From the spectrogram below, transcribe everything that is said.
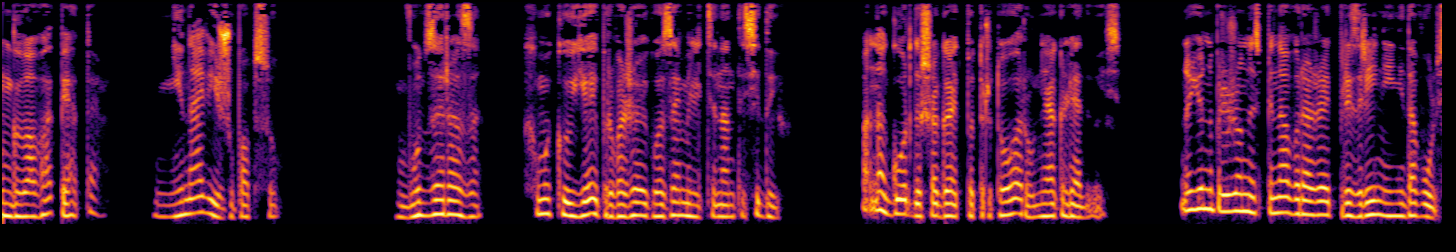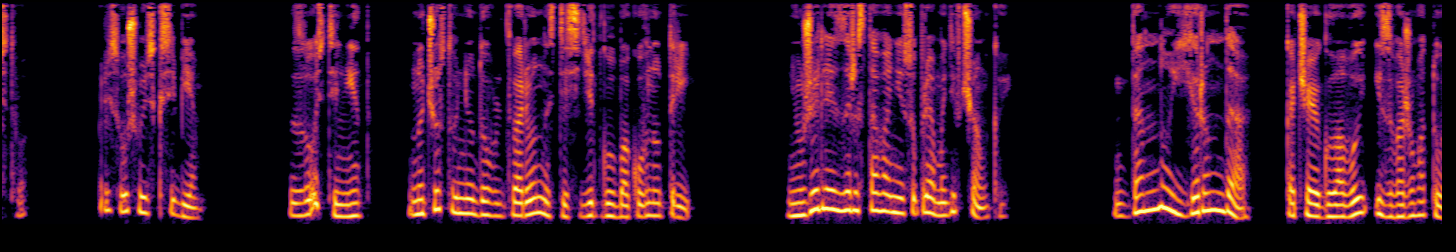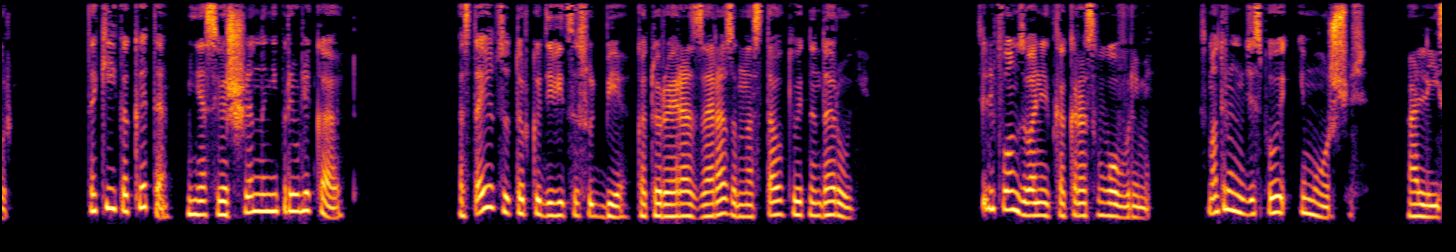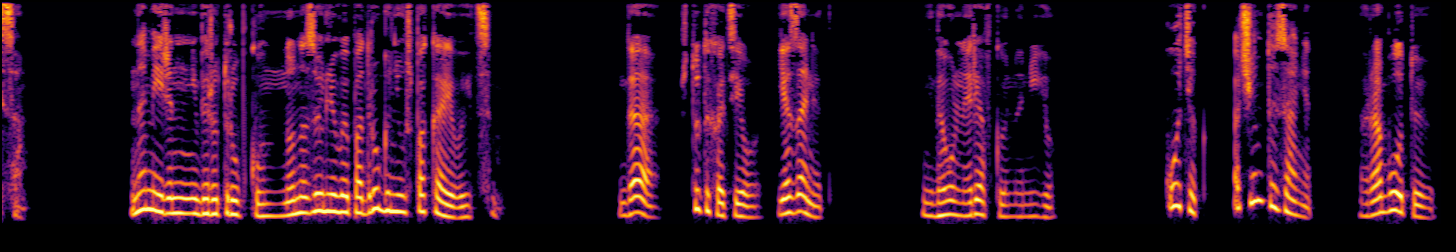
Глава пятая. Ненавижу попсу. Вот зараза. Хмыкаю я и провожаю глазами лейтенанта Седых. Она гордо шагает по тротуару, не оглядываясь. Но ее напряженная спина выражает презрение и недовольство. Прислушиваюсь к себе. Злости нет, но чувство неудовлетворенности сидит глубоко внутри. Неужели из-за расставания с упрямой девчонкой? Да ну ерунда. Качаю головой и завожу мотор. Такие, как эта, меня совершенно не привлекают. Остаются только девицы судьбе, которая раз за разом нас сталкивает на дороге. Телефон звонит как раз вовремя. Смотрю на дисплей и морщусь. Алиса. Намеренно не беру трубку, но назойливая подруга не успокаивается. Да, что ты хотела? Я занят. Недовольно рявкаю на нее. Котик, а чем ты занят? Работаю.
